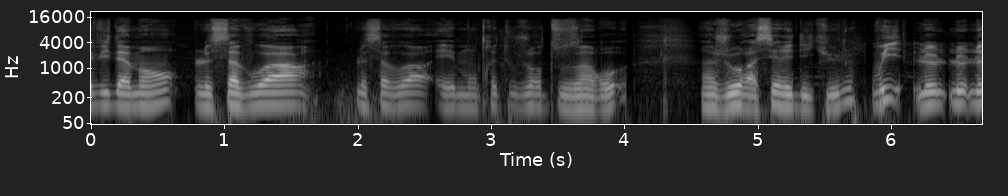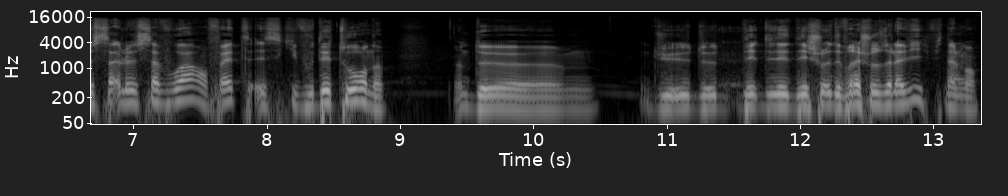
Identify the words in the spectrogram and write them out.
Évidemment, le savoir, le savoir est montré toujours sous un, un jour assez ridicule. Oui, le, le, le, savoir, en fait, est ce qui vous détourne de, du, de, des, choses, des vraies choses de la vie, finalement.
